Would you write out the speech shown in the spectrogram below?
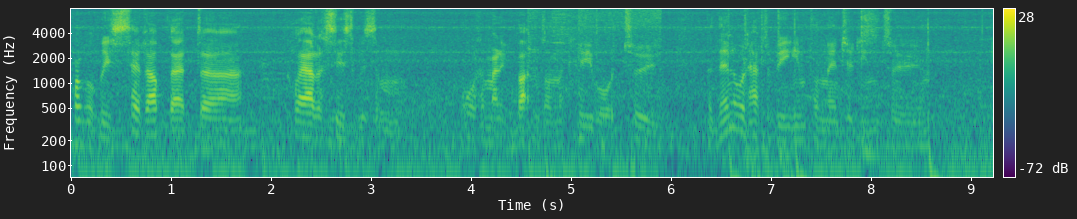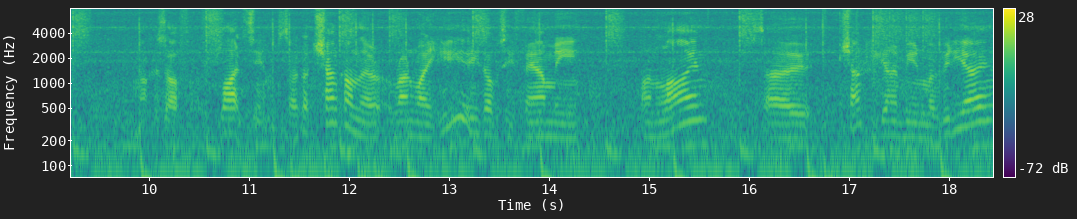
probably set up that uh, cloud assist with some automatic buttons on the keyboard too. But then it would have to be implemented into Microsoft flight sim. So I got Chunk on the runway here. He's obviously found me online. So Chunk, you're going to be in my video.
